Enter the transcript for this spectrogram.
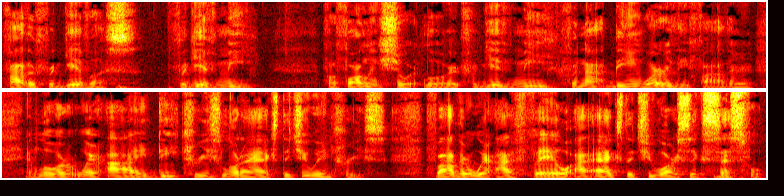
Father, forgive us. Forgive me for falling short, Lord. Forgive me for not being worthy, Father. And Lord, where I decrease, Lord, I ask that you increase. Father, where I fail, I ask that you are successful.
